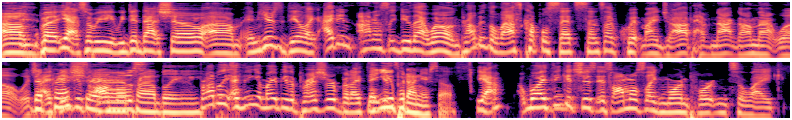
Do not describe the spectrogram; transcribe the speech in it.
um but yeah so we we did that show um and here's the deal like i didn't honestly do that well and probably the last couple sets since i've quit my job have not gone that well which the i pressure, think is almost probably probably i think it might be the pressure but i that think you it's- put on yourself. yeah well i think it's just it's almost like more important to like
